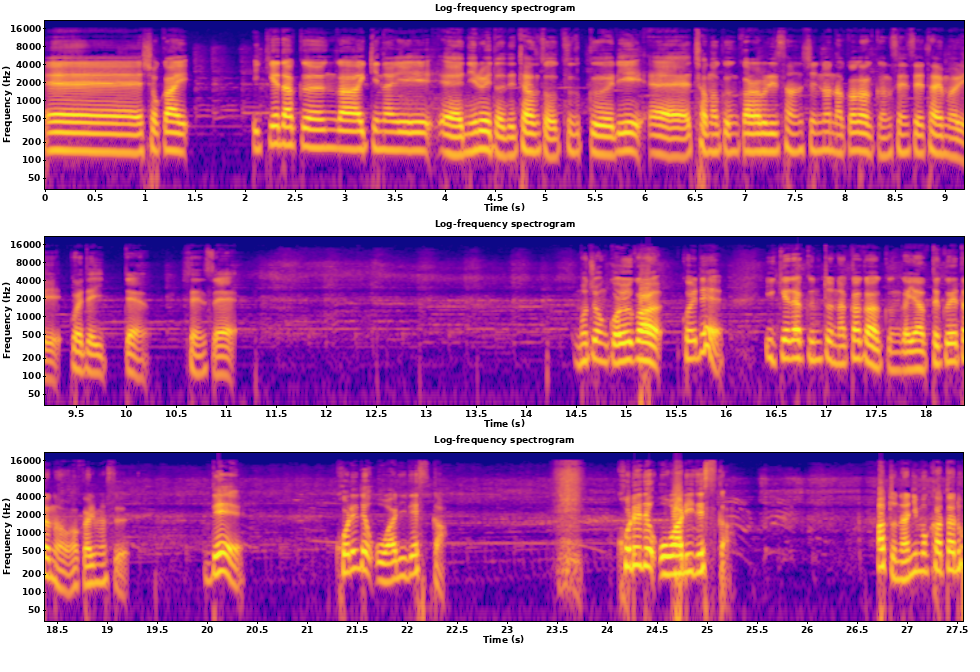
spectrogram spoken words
えー、初回、池田くんがいきなり、えー、二塁打でチャンスを作り、えー、茶野くん空振り三振の中川くん先制タイムリー。これで1点先制。もちろんこれが、これで池田くんと中川くんがやってくれたのはわかります。で、これで終わりですか？これで終わりですか？あと何も語る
